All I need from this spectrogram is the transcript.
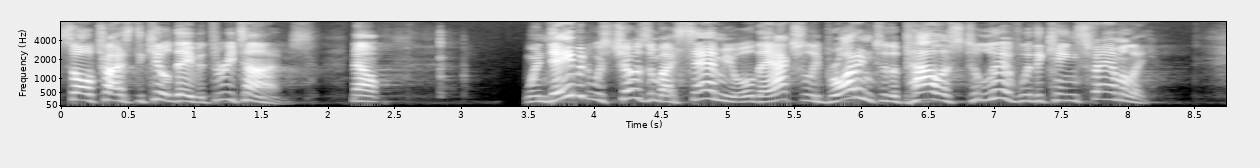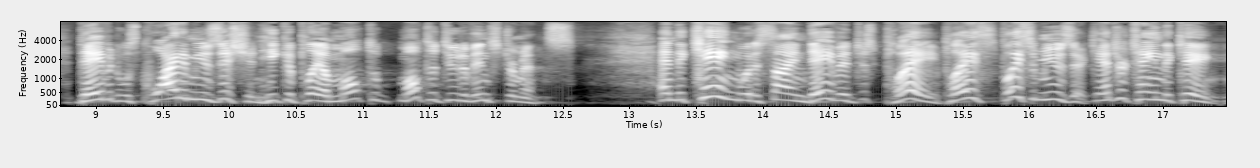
Saul tries to kill David three times. Now, when David was chosen by Samuel, they actually brought him to the palace to live with the king's family. David was quite a musician. He could play a multi- multitude of instruments. And the king would assign David just play, play, play some music, entertain the king.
